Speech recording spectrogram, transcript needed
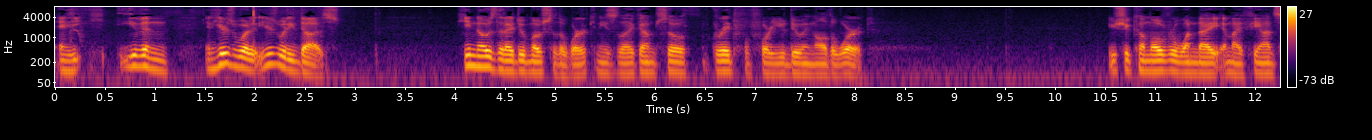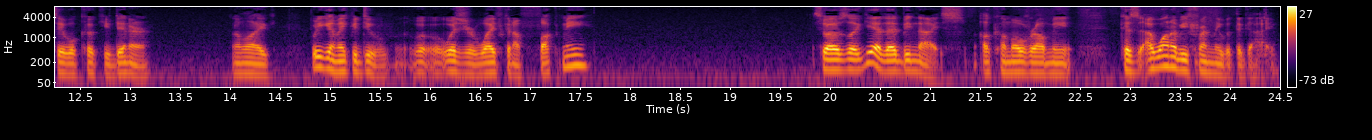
And he, he even and here's what here's what he does. He knows that I do most of the work and he's like, "I'm so grateful for you doing all the work. You should come over one night and my fiance will cook you dinner." And I'm like, "What are you going to make me do? Was your wife going to fuck me?" So I was like, "Yeah, that'd be nice. I'll come over, I'll meet cuz I want to be friendly with the guy."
